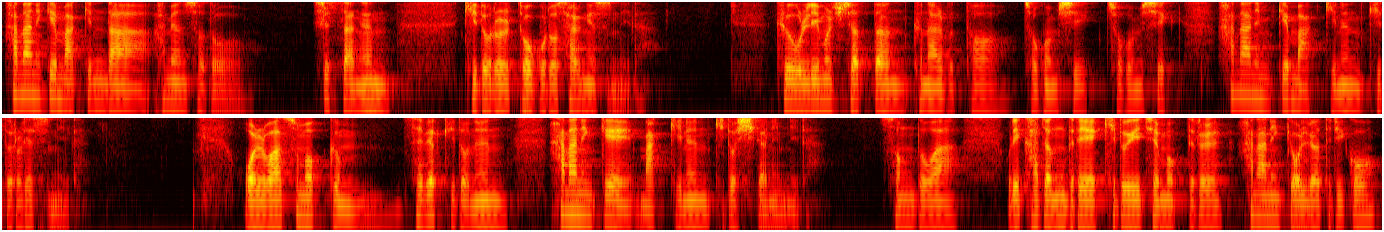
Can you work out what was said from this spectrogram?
하나님께 맡긴다 하면서도 실상은 기도를 도구로 사용했습니다. 그 울림을 주셨던 그날부터 조금씩 조금씩 하나님께 맡기는 기도를 했습니다. 월화 수목금 새벽 기도는 하나님께 맡기는 기도 시간입니다. 성도와 우리 가정들의 기도의 제목들을 하나님께 올려드리고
